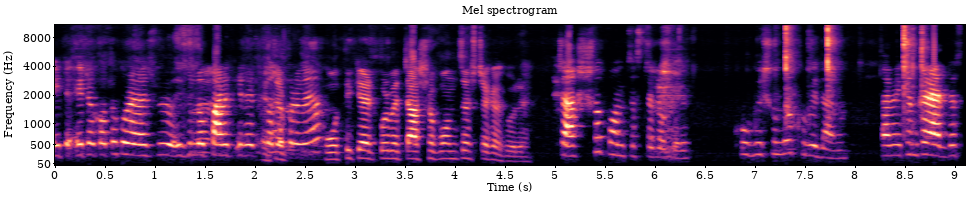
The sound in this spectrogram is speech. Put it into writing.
এটা এটা কত করে আসবে? এগুলো পার রেট কত করে প্রতি ক্যারেট পড়বে চারশো পঞ্চাশ টাকা করে। চারশো পঞ্চাশ টাকা করে। খুবই সুন্দর খুবই দারুণ। তো আমি এখানকার অ্যাড্রেস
